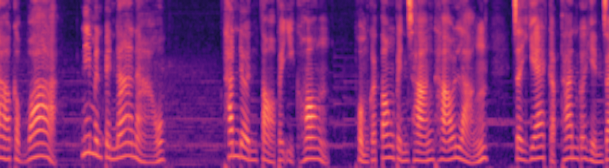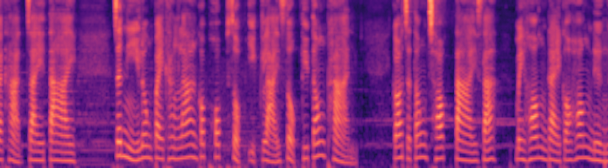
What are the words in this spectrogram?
ราวกับว่านี่มันเป็นหน้าหนาว ท่านเดินต่อไปอีกห้อง ผมก็ต้องเป็นช้างเท้าหลัง จะแยกกับท่านก็เห็นจะขาดใจตาย จะหนีลงไปข้างล่างก็พบศพอีกหลายศพที่ต้องผ่าน ก็จะต้องช็อกตายซะ ไม่ห้องใดก็ห้องหนึ่ง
